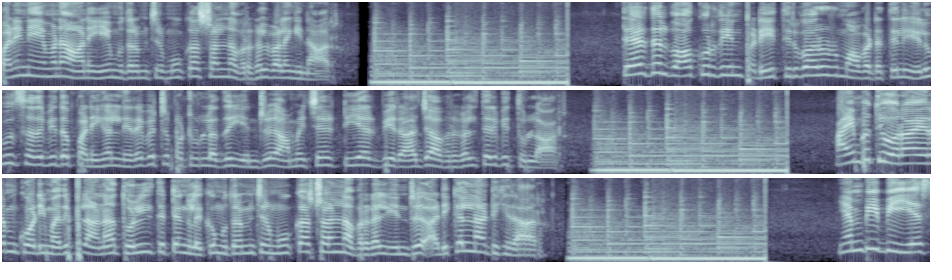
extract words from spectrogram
பணி நியமன ஆணையை முதலமைச்சர் மு ஸ்டாலின் அவர்கள் வழங்கினார். தேர்தல் வாக்குறுதியின்படி திருவாரூர் மாவட்டத்தில் எழுபது சதவீத பணிகள் நிறைவேற்றப்பட்டுள்ளது என்று அமைச்சர் டிஆர்பி ராஜா அவர்கள் தெரிவித்துள்ளார். ஐம்பத்தி ஓராயிரம் கோடி மதிப்பிலான தொழில் திட்டங்களுக்கு முதலமைச்சர் மு ஸ்டாலின் அவர்கள் இன்று அடிக்கல் நாட்டுகிறார். எம்பிபிஎஸ்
